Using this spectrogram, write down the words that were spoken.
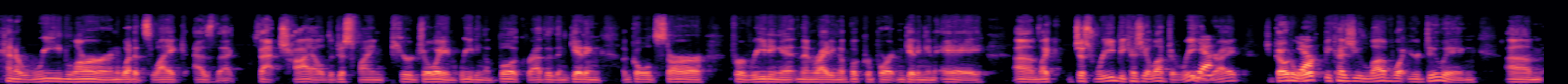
kind of relearn what it's like as that that child to just find pure joy in reading a book rather than getting a gold star for reading it and then writing a book report and getting an A. Um, like just read because you love to read, yeah. right? Go to yeah. work because you love what you're doing. Um,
